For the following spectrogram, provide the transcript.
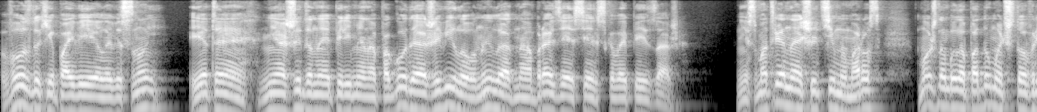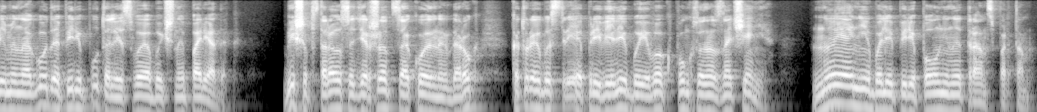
В воздухе повеяло весной, и эта неожиданная перемена погоды оживила унылое однообразие сельского пейзажа. Несмотря на ощутимый мороз, можно было подумать, что времена года перепутали свой обычный порядок. Бишоп старался держаться окольных дорог, которые быстрее привели бы его к пункту назначения – но и они были переполнены транспортом.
